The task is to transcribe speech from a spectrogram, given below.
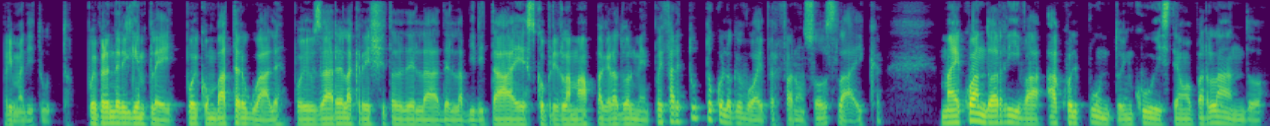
prima di tutto. Puoi prendere il gameplay, puoi combattere uguale, puoi usare la crescita della, dell'abilità e scoprire la mappa gradualmente, puoi fare tutto quello che vuoi per fare un Souls-like, ma è quando arriva a quel punto in cui stiamo parlando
